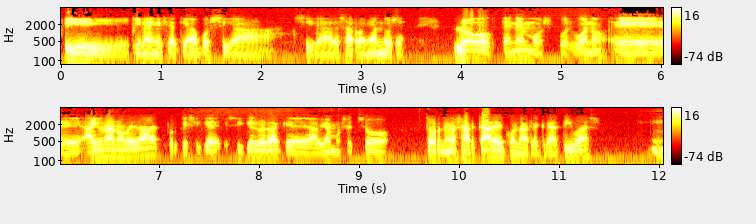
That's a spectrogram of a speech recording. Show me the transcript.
y, y la iniciativa pues siga siga desarrollándose. Luego tenemos, pues bueno, eh, hay una novedad porque sí que sí que es verdad que habíamos hecho torneos arcade con las recreativas, mm.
